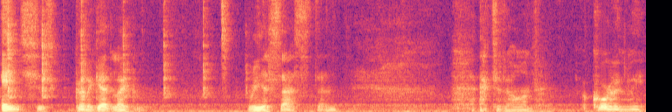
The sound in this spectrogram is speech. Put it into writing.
inch is going to get like reassessed and acted on accordingly.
